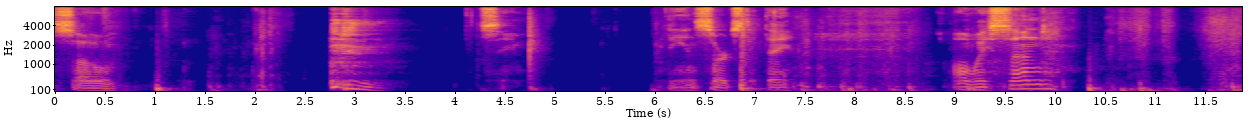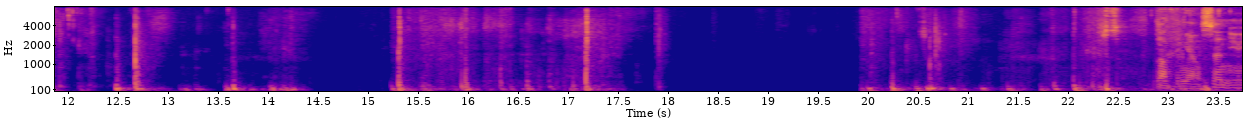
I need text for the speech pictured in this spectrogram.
So let's see the inserts that they always send. Nothing else in here.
